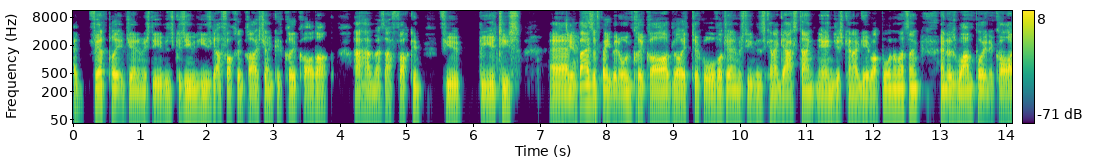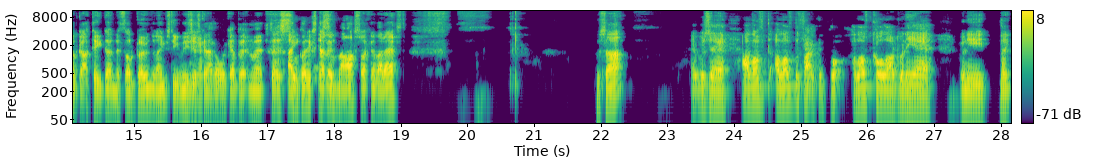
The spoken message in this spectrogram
And fair play to Jeremy Stephens because even he's got a fucking class chin because Clay Collard had him with a fucking few beauties. Um, yeah. But as a fight went on, Clay Collard really took over Jeremy Stephens' kind of gas tank and then just kind of gave up on him, I think. And there was one point that Collard got a takedown in the third round, and I think Stephens yeah. just kind of look a bit and went, I got to step so, in Mars so I can have a rest. Was that? It was. Uh, I loved. I loved the fact that I loved Collard when he uh, when he like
